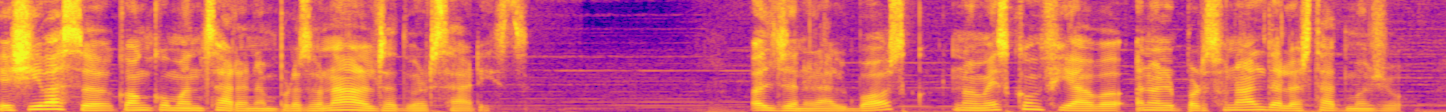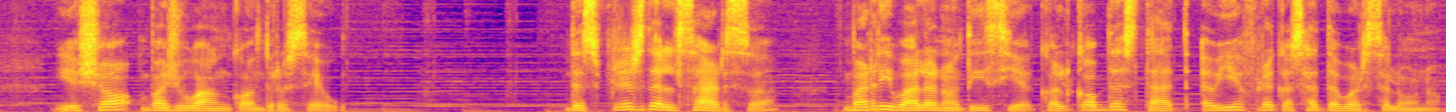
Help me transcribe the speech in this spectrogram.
I així va ser com començaren a empresonar els adversaris. El general Bosch només confiava en el personal de l'estat major, i això va jugar en contra seu. Després d'alçar-se, va arribar la notícia que el cop d'estat havia fracassat a Barcelona.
